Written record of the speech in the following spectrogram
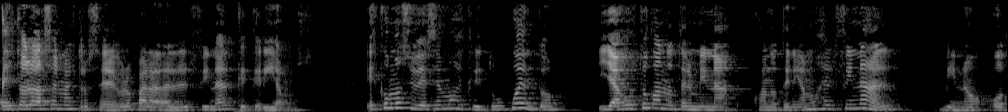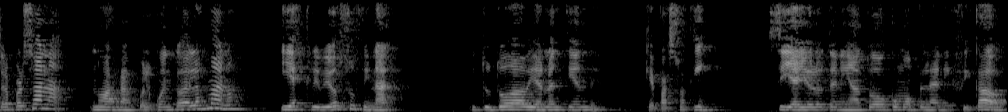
Esto lo hace nuestro cerebro para darle el final que queríamos. Es como si hubiésemos escrito un cuento y ya justo cuando termina, cuando teníamos el final, vino otra persona, nos arrancó el cuento de las manos y escribió su final. Y tú todavía no entiendes qué pasó aquí si ya yo lo tenía todo como planificado,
